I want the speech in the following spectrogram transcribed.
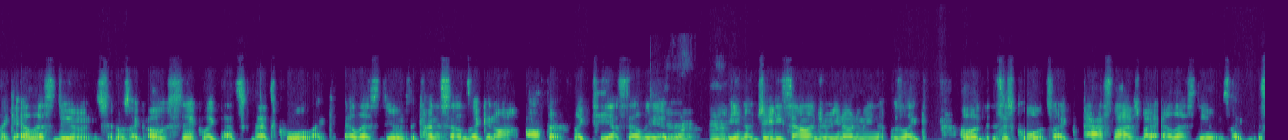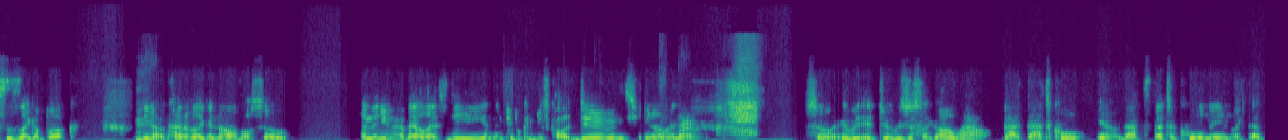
like LS Dunes, and it was like, oh, sick, like that's that's cool, like LS Dunes. It kind of sounds like an author, like T.S. Eliot, or, Right, right. you know, J.D. Salinger. You know what I mean? It was like, oh, this is cool. It's like Past Lives by L.S. Dunes. Like this is like a book, you Mhm. know, kind of like a novel. So, and then you have LSD, and then people can just call it Dunes, you know, and Right. so it, it it was just like, oh wow, that that's cool. You know, that's that's a cool name like that.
